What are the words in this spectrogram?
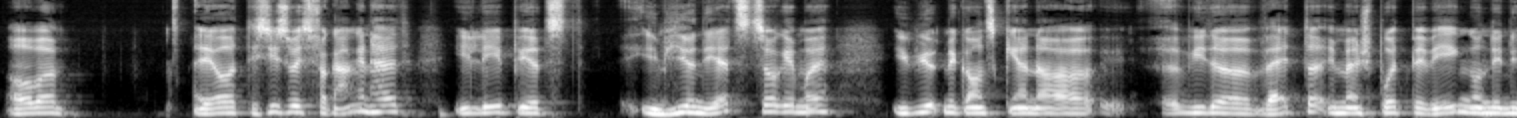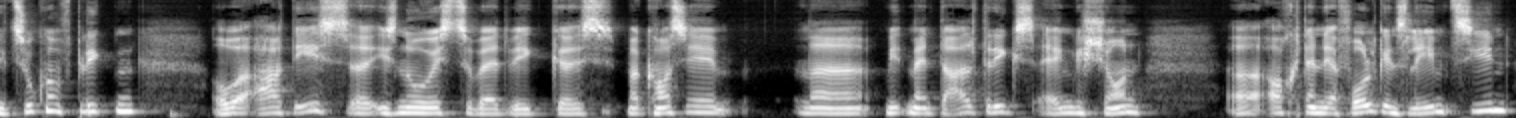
Aber ja, das ist alles Vergangenheit. Ich lebe jetzt im Hier und Jetzt, sage ich mal. Ich würde mich ganz gerne auch äh, wieder weiter in meinen Sport bewegen und in die Zukunft blicken. Aber auch das äh, ist noch alles zu weit weg. man kann sich mit Mentaltricks eigentlich schon äh, auch den Erfolg ins Leben ziehen,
